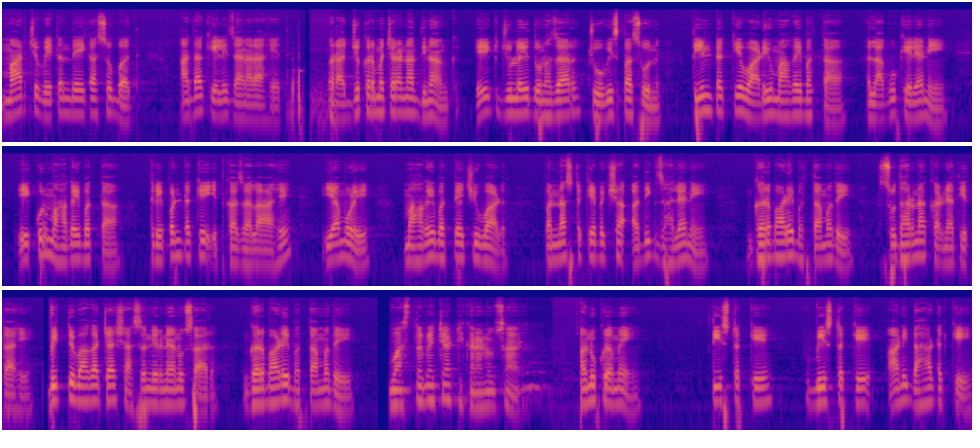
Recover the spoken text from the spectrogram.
मार्च वेतन देयकासोबत अदा केले जाणार आहेत. राज्य कर्मचाऱ्यांना दिनांक एक जुलै दोन हजार चोवीसपासून तीन टक्के वाढीव महागाई भत्ता लागू केल्याने एकूण महागाई भत्ता त्रेपन्न टक्के इतका झाला आहे. यामुळे महागाई भत्त्याची वाढ पन्नास टक्केपेक्षा अधिक झाल्याने घरभाडे भत्तामध्ये सुधारणा करण्यात येत आहे. वित्त विभागाच्या शासन निर्णयानुसार घरभाडे भत्तामध्ये वास्तव्याच्या ठिकाणानुसार अनुक्रमे तीस टक्के वीस टक्के आणि दहा टक्के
